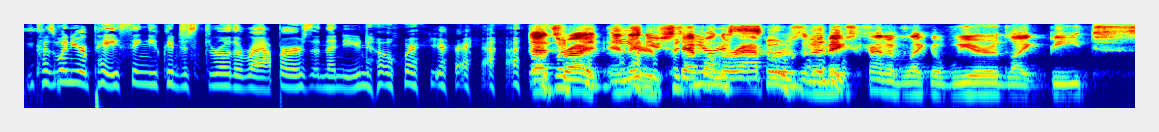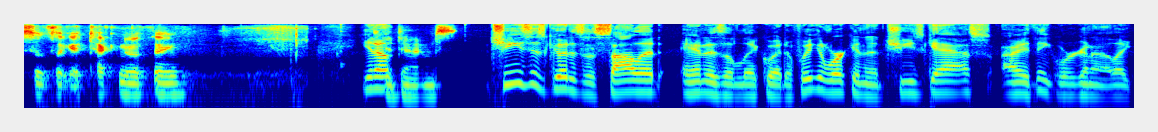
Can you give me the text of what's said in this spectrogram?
Because when you're pacing, you can just throw the wrappers and then you know where you're at. That's but right. And then you step on the is so wrappers, and it makes kind of like a weird like beat. So it's like a techno thing. You know, Good times. Cheese is good as a solid and as a liquid. If we can work in a cheese gas, I think we're gonna like.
